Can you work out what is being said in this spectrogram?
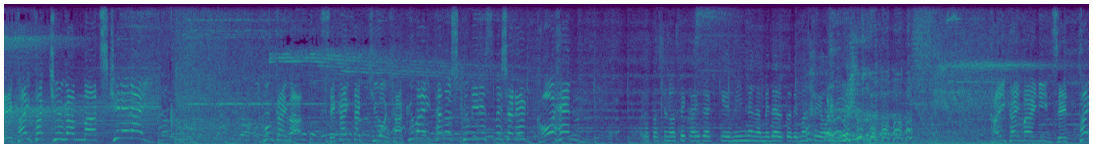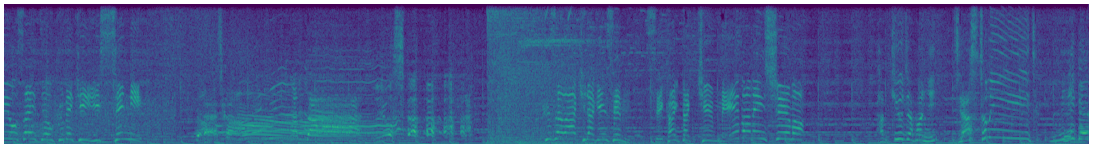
世界卓球が待ちきれない。今回は世界卓球を100倍楽しく見るスペシャル後編。今年の世界卓球みんながメダル取れますよ大会前に絶対押さえておくべき一戦に。福澤明厳選。世界卓球名場面集も。卓球ジャパンにジャストミート。見てね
